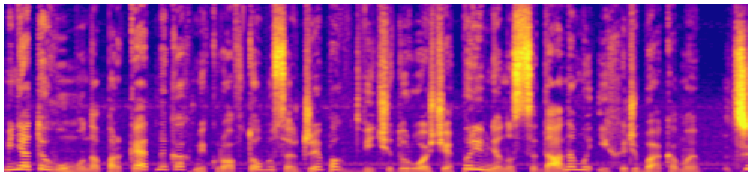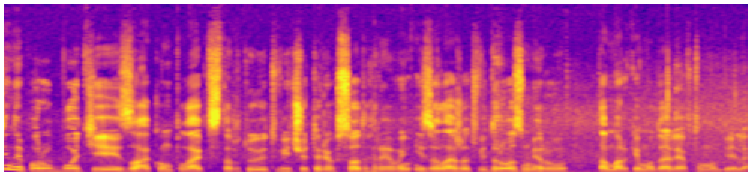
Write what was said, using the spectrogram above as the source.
Міняти гуму на паркетниках, мікроавтобусах, джипах вдвічі дорожче, порівняно з седанами і хетчбеками. Ціни по роботі за комплект стартують від 400 гривень і залежать від розміру та марки моделі автомобіля.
